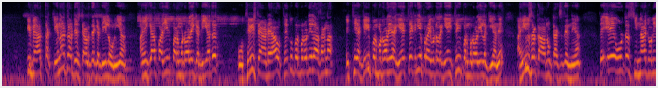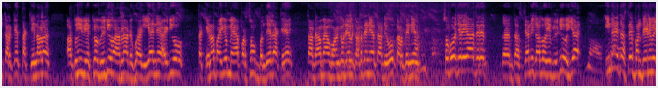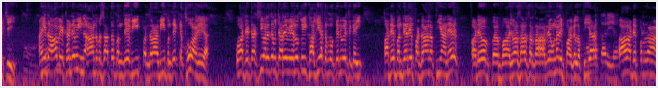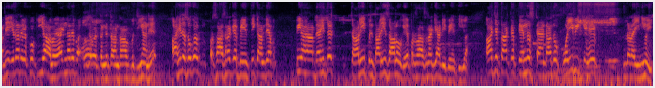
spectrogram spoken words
ਵੀ ਮੈਂ ਧੱਕੇ ਨਾ ਤੁਹਾਡੇ ਸਟੈਂਡ ਤੇ ਗੱਡੀ ਲਾਉਣੀ ਆ। ਅਸੀਂ ਕਿਹਾ ਭਾਜੀ, ਪਰਮਿਟ ਵਾਲੀ ਗੱਡੀ ਆ ਤੇ ਉੱਥੇ ਵੀ ਸਟੈਂਡ ਆ, ਉੱਥੇ ਤੂੰ ਪਰਮਿਟ ਵਾਲੀ ਲਾ ਸਕਦਾ। ਇੱਥੇ ਅੱਗੇ ਵੀ ਪਰਮਿਟ ਵਾਲੀਆਂ ਹੈਗੀਆਂ, ਇੱਥੇ ਕਿਹੜੀਆਂ ਪ੍ਰਾਈਵੇਟ ਲੱਗੀਆਂ, ਇੱਥੇ ਵੀ ਪਰਮਿਟ ਵਾਲੀਆਂ ਲੱਗੀਆਂ ਨੇ। ਅਸੀਂ ਵੀ ਸਰਕਾਰ ਨੂੰ ਟੈਕਸ ਦਿੰਦੇ ਆ ਤੇ ਇਹ ਉਲਟ ਸੀਨਾ ਚੋਰੀ ਕਰਕੇ ਧੱਕੇ ਨਾਲ ਆ ਤੁਸੀਂ ਵੇਖਿਓ ਵੀਡੀਓ ਵਾਇਰਲ ਸਾਡੇ ਕੋਲ ਹੈਗੀ ਆ, ਇਹਨੇ ਆਈਡੀਓ ਧੱਕੇ ਨਾਲ ਪਾਈਓ ਮੈਂ ਪਰਸੋਂ ਬੰਦੇ ਲੈ ਕੇ ਤੁਹਾਡਾ ਮੈਂ ਵੰਗ ਵਰੇਲ ਕੱਢ ਦੇਣੇ ਆ ਤੁਹਾਡੇ ਉਹ ਕਰ ਦੇਣੇ ਆ ਸਗੋਂ ਜਿਹੜੇ ਆ, ਜਿਹੜੇ ਦਸਤਿਆਂ ਦੀ ਗੱਲ ਹੋਈ ਵੀਡੀਓ ਹੋਈ ਆ। ਇਹਨਾਂ ਦੇ ਦਸਤੇ ਬੰਦੇ ਨੇ ਵਿੱਚ। ਹੀ ਅਸੀਂ ਤਾਂ ਆ ਵੇਖਣ ਦੇ ਵੀ ਅਨਪਸਤ ਬੰਦੇ 20 15 20 ਬੰਦੇ ਕਿੱਥੋਂ ਆ ਗਏ ਆ? ਉਹ ਸਾਡੇ ਟੈਕਸੀ ਵਾਲੇ ਤੇ ਵਿਚਾਰੇ ਵੇਖ ਲਓ, ਤੁਸੀਂ ਖਾਲੀ ਹੱਥ ਖਲੋਤੇ ਨੇ ਵਿੱਚ ਗਈ। ਸਾਡੇ ਬੰਦਿਆਂ ਦੀਆਂ ਪੱਗਾਂ ਲੱਥੀਆਂ ਨੇ। ਸਾਡੇ ਉਹ ਬ- ਬਾਜਵਾ ਸਾਹਿਬ ਸਰਦਾਰ ਨੇ ਉਹਨਾਂ ਦੀ ਪੱਗ ਲੱਥੀ ਆ। ਆ। ਆ ਸਾਡੇ ਪ੍ਰਧਾਨ ਨੇ ਇਹਨਾਂ ਦੇ ਵੇਖੋ ਕੀ ਹਾਲ ਹੋਇਆ ਇਹਨਾਂ ਦੇ ਬ- ਡੰਗ ਡਾਂਡਾ ਵੱਜੀਆਂ ਨੇ। ਅਸੀਂ ਤਾਂ ਸਗੋਂ ਪ੍ਰਸ਼ਾਸਨ ਅੱਗੇ ਬੇਨਤੀ ਕਰਦੇ ਆ ਵੀ ਸਾਡੇ ਅਸੀਂ ਤੇ 40 45 ਸਾਲ ਹੋ ਗਏ ਪ੍ਰਸ਼ਾਸਨ ਅੱਗੇ ਸਾਡੀ ਬੇਨਤੀ ਆ। ਅੱਜ ਤੱਕ ਤਿੰਨ ਸਟੈਂਡਾਂ ਤੋਂ ਕੋਈ ਵੀ ਕਿਸੇ ਲੜਾਈ ਨਹੀਂ ਹੋਈ।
